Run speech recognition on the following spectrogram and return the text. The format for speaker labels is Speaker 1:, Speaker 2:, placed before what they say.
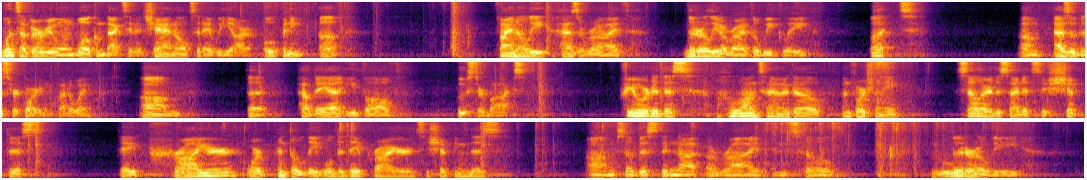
Speaker 1: What's up everyone? Welcome back to the channel. Today we are opening up. Finally has arrived. Literally arrived a week late. But um, as of this recording, by the way, um, the Paldea Evolved booster box. Pre-ordered this a long time ago. Unfortunately, seller decided to ship this day prior or print the label the day prior to shipping this. Um, so this did not arrive until literally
